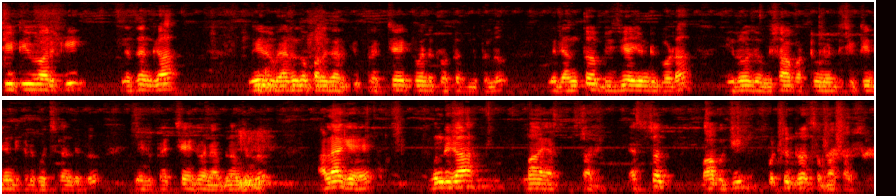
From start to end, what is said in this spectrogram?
సిటీవీ వారికి నిజంగా మీరు వేణుగోపాల్ గారికి ప్రత్యేకమైన కృతజ్ఞతలు. మీరు ఎంతో బిజీ అయ్యుండి కూడా ఈరోజు విశాఖపట్నం నుండి సిటీ నుండి ఇక్కడికి వచ్చినందుకు మీకు ప్రత్యేకమైన అభినందనలు. అలాగే ముందుగా మా ఎస్ సారీ యశ్వంత్ బాబుకి పుట్టినరోజు శుభాకాంక్షలు.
